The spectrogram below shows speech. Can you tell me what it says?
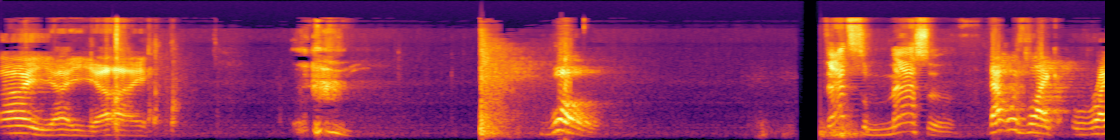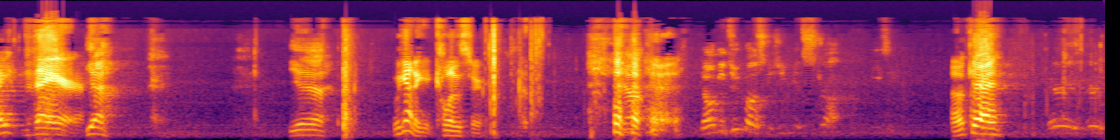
Ay, ay, ay. Whoa! That's some massive. That was like right there. Yeah. Yeah. We gotta get closer. Yeah. Don't get too close because you can get struck. Easy. okay. Very, very.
